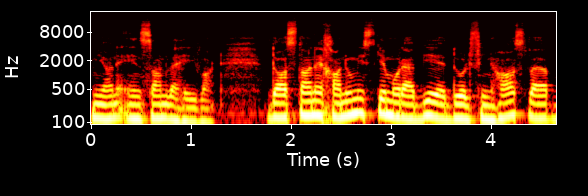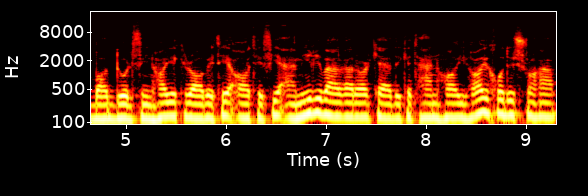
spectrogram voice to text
میان انسان و حیوان. داستان خانومی است که مربی دلفین هاست و با دلفین ها یک رابطه عاطفی عمیقی برقرار کرده که تنهایی های خودش رو هم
